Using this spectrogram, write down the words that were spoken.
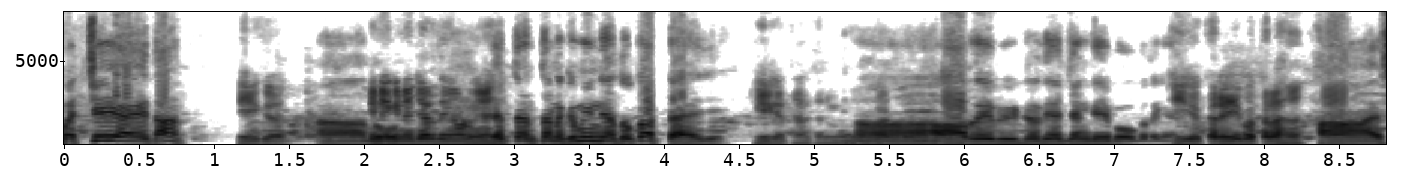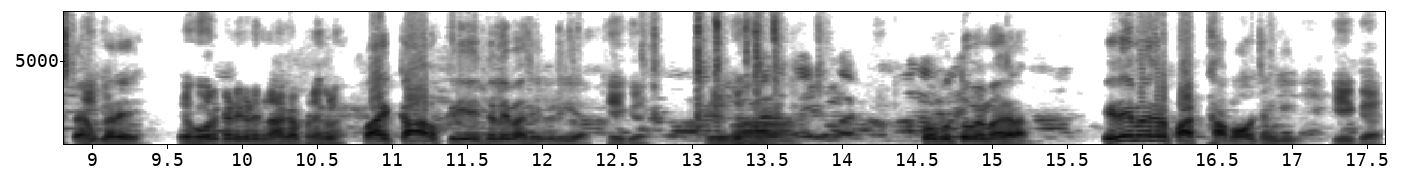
ਬੱਚੇ ਆਏ ਤਾਂ। ਠੀਕ ਹੈ। ਹਾਂ ਕਿੰਨੇ ਕਿੰਨੇ ਚਿਰ ਦੀਆਂ ਹੋਣਗੀਆਂ ਇਹ? ਤਿੰਨ ਤਿੰਨ ਕੁ ਮਹੀਨਿਆਂ ਤੋਂ ਘੱਟ ਹੈ ਜੀ। ਠੀਕ ਹੈ ਤਿੰਨ ਤਿੰਨ ਮਹੀਨੇ ਹਾਂ। ਆਪਦੇ ਵੀਡਰ ਦੀਆਂ ਚੰਗੇ ਬੋਕਦੀਆਂ ਠੀਕ ਹੈ ਘਰੇ ਹੀ ਬੱਕਰਾ? ਹੈ ਹਾਂ ਇਸ ਟਾਈਮ ਘਰੇ। ਤੇ ਹੋਰ ਕਿਹੜੇ ਕਿਹੜੇ ਨਾਗ ਆਪਣੇ ਕੋਲ? ਬਾਈ ਕਾ ਬੱਕਰੀ ਇਧਰਲੇ ਪਾਸੇ ਖੜੀ ਆ। ਠੀਕ ਹੈ ਇਹ ਦਿਖਾਓ। ਉਹ ਬੁੱਤੋ ਵੇ ਮਗਰ ਇਹਦੇ ਮਗਰ ਪਾਠਾ ਬਹੁਤ ਚੰਗੀ। ਠੀਕ ਹੈ।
